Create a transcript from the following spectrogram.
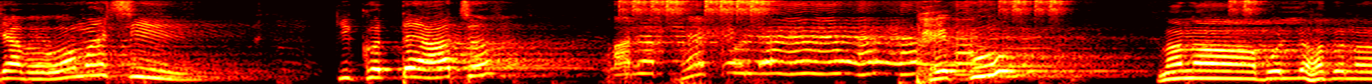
যাব ও মাসি। কি করতে আছো? আরে ফেকু? না না বললে হবে না।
